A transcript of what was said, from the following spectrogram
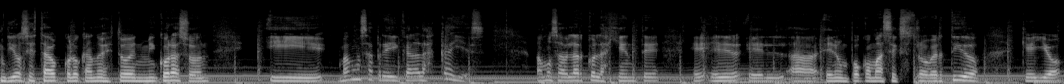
Dios está colocando esto en mi corazón y vamos a predicar a las calles. Vamos a hablar con la gente. Él, ah, era un poco más extrovertido que yo.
